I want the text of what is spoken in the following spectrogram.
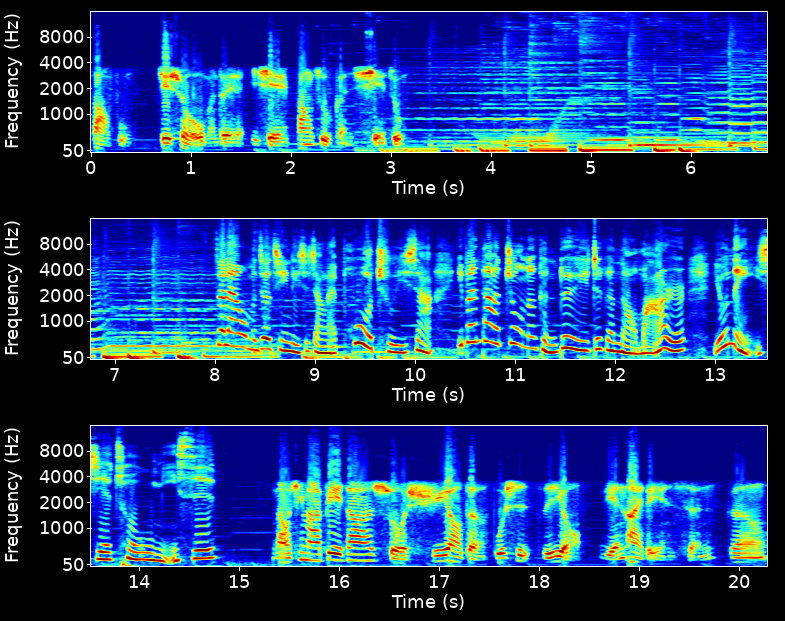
照顾，接受我们的一些帮助跟协助。再来，我们就请理事长来破除一下，一般大众呢，可能对于这个脑麻儿有哪一些错误迷思？脑性麻痹，他所需要的不是只有怜爱的眼神跟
